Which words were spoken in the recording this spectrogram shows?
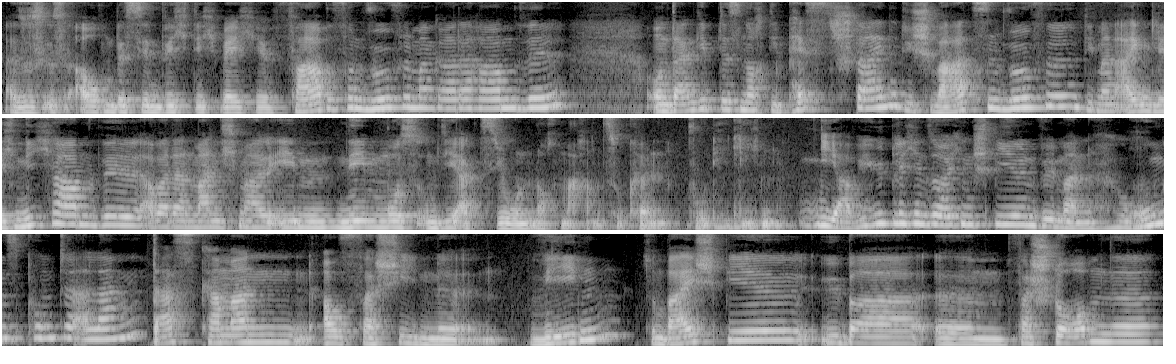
Also es ist auch ein bisschen wichtig, welche Farbe von Würfel man gerade haben will. Und dann gibt es noch die Peststeine, die schwarzen Würfel, die man eigentlich nicht haben will, aber dann manchmal eben nehmen muss, um die Aktion noch machen zu können, wo die liegen. Ja, wie üblich in solchen Spielen will man Ruhmespunkte erlangen. Das kann man auf verschiedene Wegen, zum Beispiel über ähm, verstorbene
